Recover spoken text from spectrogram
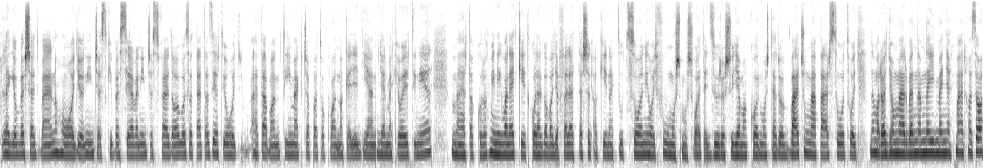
legjobb esetben, hogy hogy nincs ez kibeszélve, nincs ez feldolgozva, tehát azért jó, hogy általában tímek, csapatok vannak egy-egy ilyen gyermekjólétinél, mert akkor ott mindig van egy-két kollega vagy a felettes, akinek tud szólni, hogy fú, most, most volt egy zűrös ügyem, akkor most erről váltsunk már pár szót, hogy ne maradjon már bennem, ne így menjek már haza.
